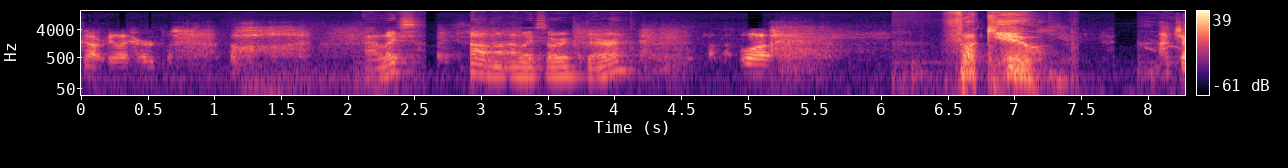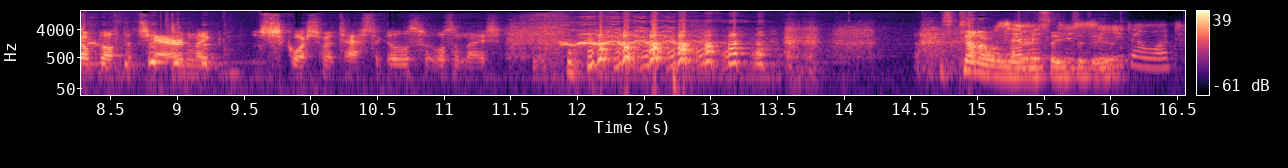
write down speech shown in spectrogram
Fuck, really hurt. Oh, Alex? Oh, not Alex, sorry. Darren? what? Fuck you. I jumped off the chair and, like, squashed my testicles. It wasn't nice. It's kind of a Sam weird thing to do. deceived or what?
